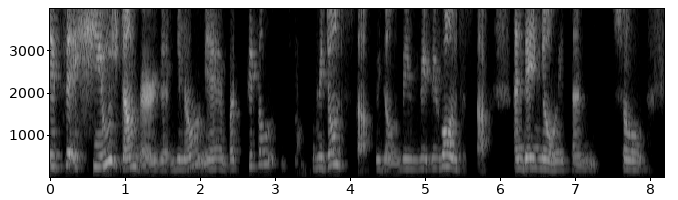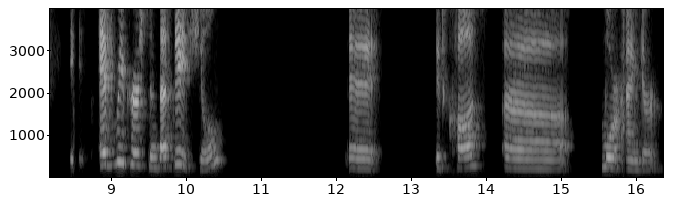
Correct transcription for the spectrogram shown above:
it's a huge number, you know. Yeah, but people we don't stop. We don't we we, we won't stop and they know it and so every person that they kill uh, it causes uh, more anger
